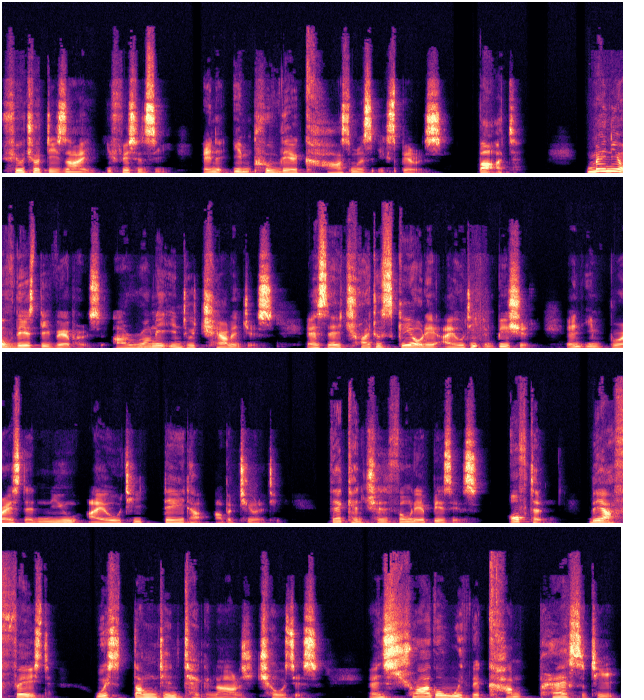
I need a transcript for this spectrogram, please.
future design efficiency, and improve their customers' experience. But many of these developers are running into challenges as they try to scale their IoT ambition and embrace the new IoT data opportunity that can transform their business. Often, they are faced with daunting technology choices and struggle with the complexity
